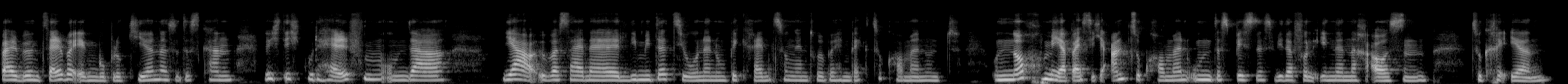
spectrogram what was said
weil wir uns selber irgendwo blockieren. Also das kann richtig gut helfen, um da ja über seine Limitationen und Begrenzungen drüber hinwegzukommen und und noch mehr bei sich anzukommen, um das Business wieder von innen nach außen zu kreieren,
